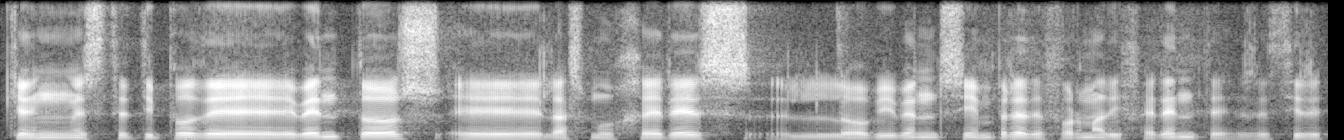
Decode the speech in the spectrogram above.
que en este tipo de eventos eh, las mujeres lo viven siempre de forma diferente. Es decir,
